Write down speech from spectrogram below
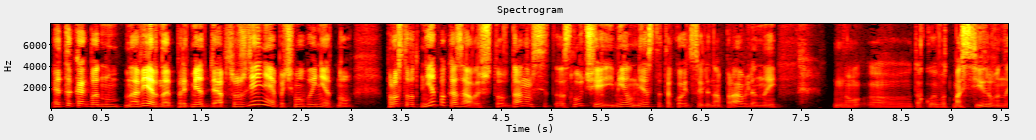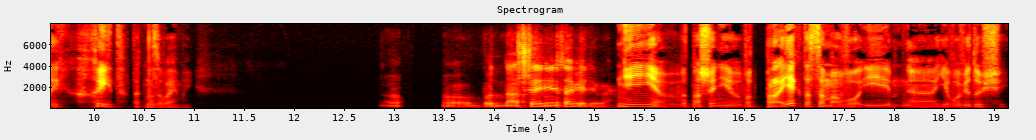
Это как бы, ну, наверное, предмет для обсуждения, почему бы и нет. Но просто вот мне показалось, что в данном случае имел место такой целенаправленный, ну, э, такой вот массированный хейт, так называемый. В отношении Савельева? Не-не-не, в отношении вот проекта самого и э, его ведущей.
